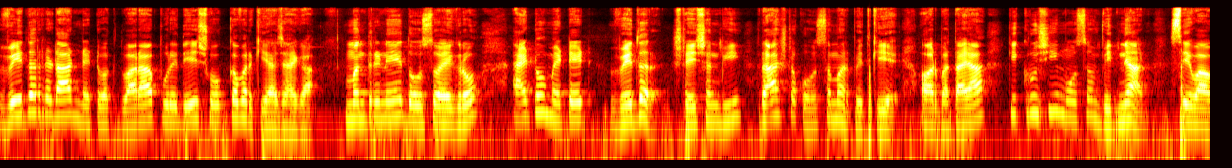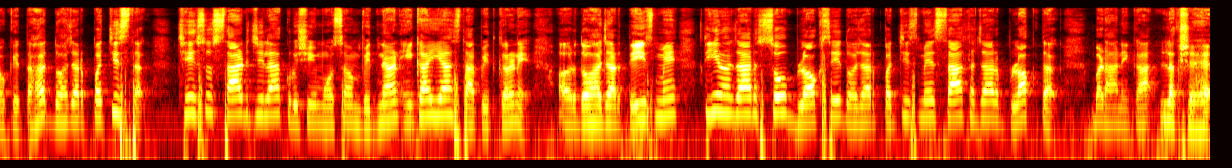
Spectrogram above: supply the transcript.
वेदर रडार नेटवर्क द्वारा पूरे देश को कवर किया जाएगा। मंत्री ने 200 एग्रो ऑटोमेटेड वेदर स्टेशन भी राष्ट्र को समर्पित किए और बताया कि कृषि मौसम विज्ञान सेवाओं के तहत 2025 तक 660 जिला कृषि मौसम विज्ञान इकाइयाँ स्थापित करने और 2023 में 3100 ब्लॉक से 2025 में 7000 ब्लॉक तक बढ़ाने का लक्ष्य है।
